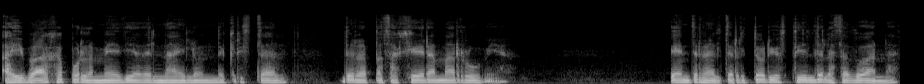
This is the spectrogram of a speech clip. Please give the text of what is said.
Ahí baja por la media del nylon de cristal de la pasajera más rubia. Entra en el territorio hostil de las aduanas,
